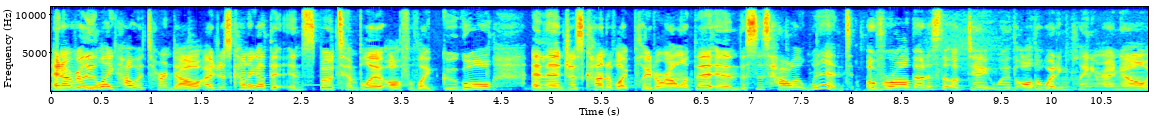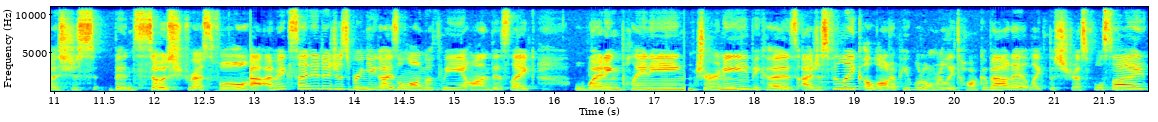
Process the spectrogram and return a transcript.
and I really like how it turned out. I just kind of got the inspo template off of like Google and then just kind of like played around with it and this is how it went. Overall, that is the update with all the wedding planning right now. It's just been so stressful. Uh, I'm excited to just bring you guys along with me on this like wedding planning journey because I just feel like a lot of people don't really talk about it, like the stressful side.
